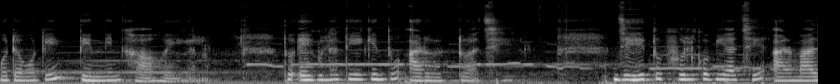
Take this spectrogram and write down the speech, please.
মোটামুটি তিন দিন খাওয়া হয়ে গেল। তো এগুলা দিয়ে কিন্তু আরও একটু আছে। যেহেতু ফুলকপি আছে, আর মাছ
